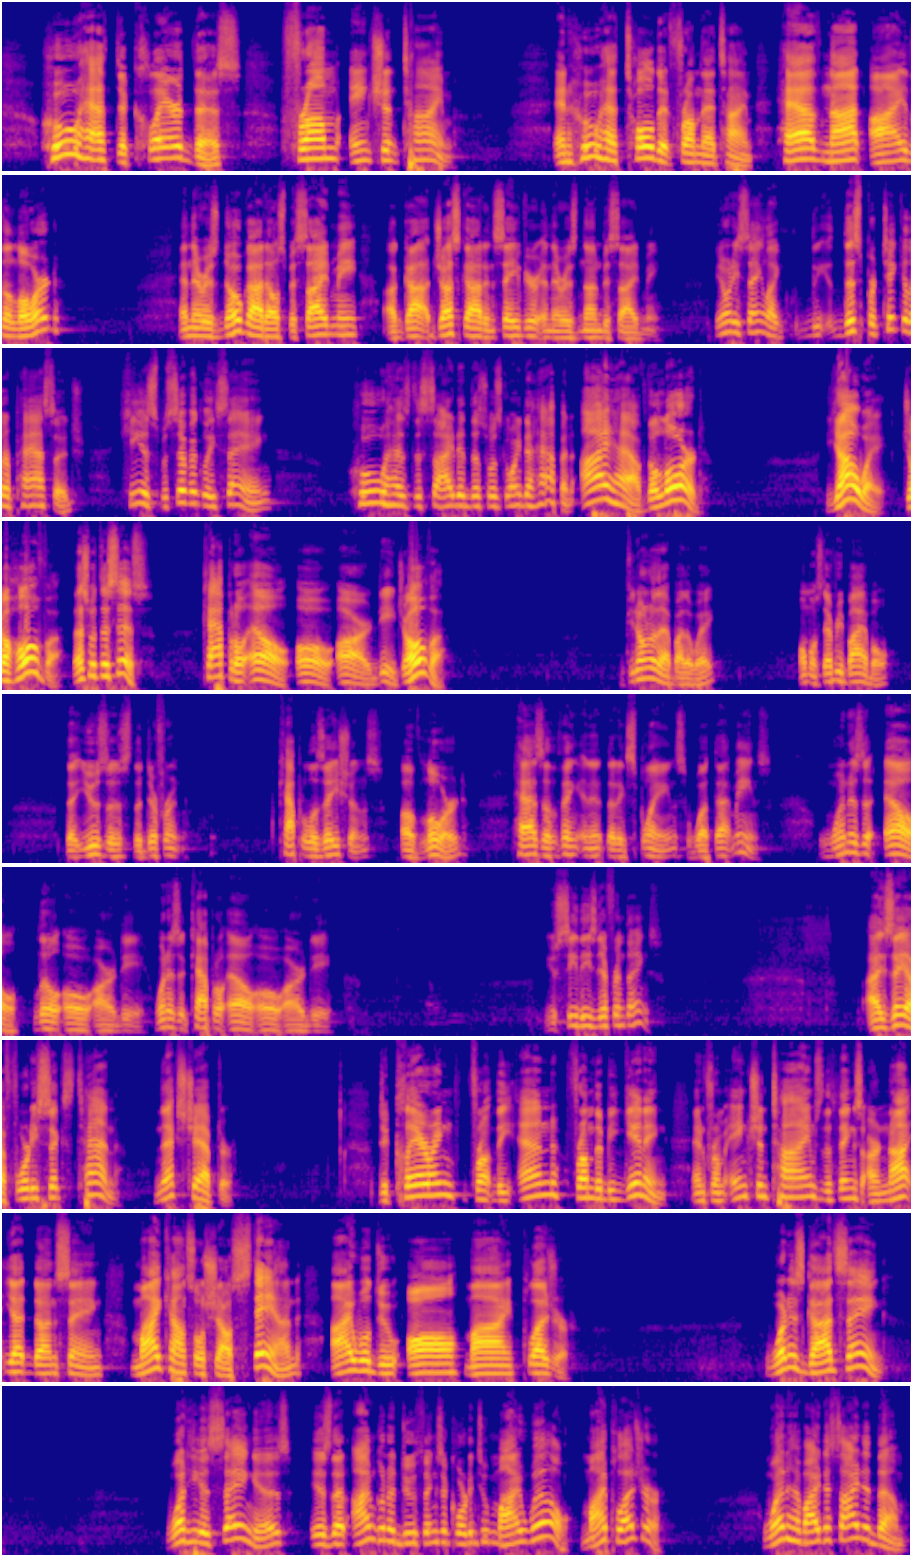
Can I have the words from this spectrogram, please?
Who hath declared this from ancient time? And who hath told it from that time? Have not I the Lord? And there is no God else beside me, a God, just God and Savior, and there is none beside me. You know what he's saying? Like this particular passage, he is specifically saying who has decided this was going to happen? I have, the Lord. Yahweh, Jehovah. That's what this is. Capital L O R D. Jehovah. If you don't know that, by the way, almost every Bible that uses the different capitalizations of Lord has a thing in it that explains what that means. When is it L little o r d? When is it capital L O R D? You see these different things. Isaiah 46:10, next chapter. Declaring from the end from the beginning and from ancient times the things are not yet done saying, "My counsel shall stand, I will do all my pleasure." What is God saying? What he is saying is is that I'm going to do things according to my will, my pleasure. When have I decided them?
